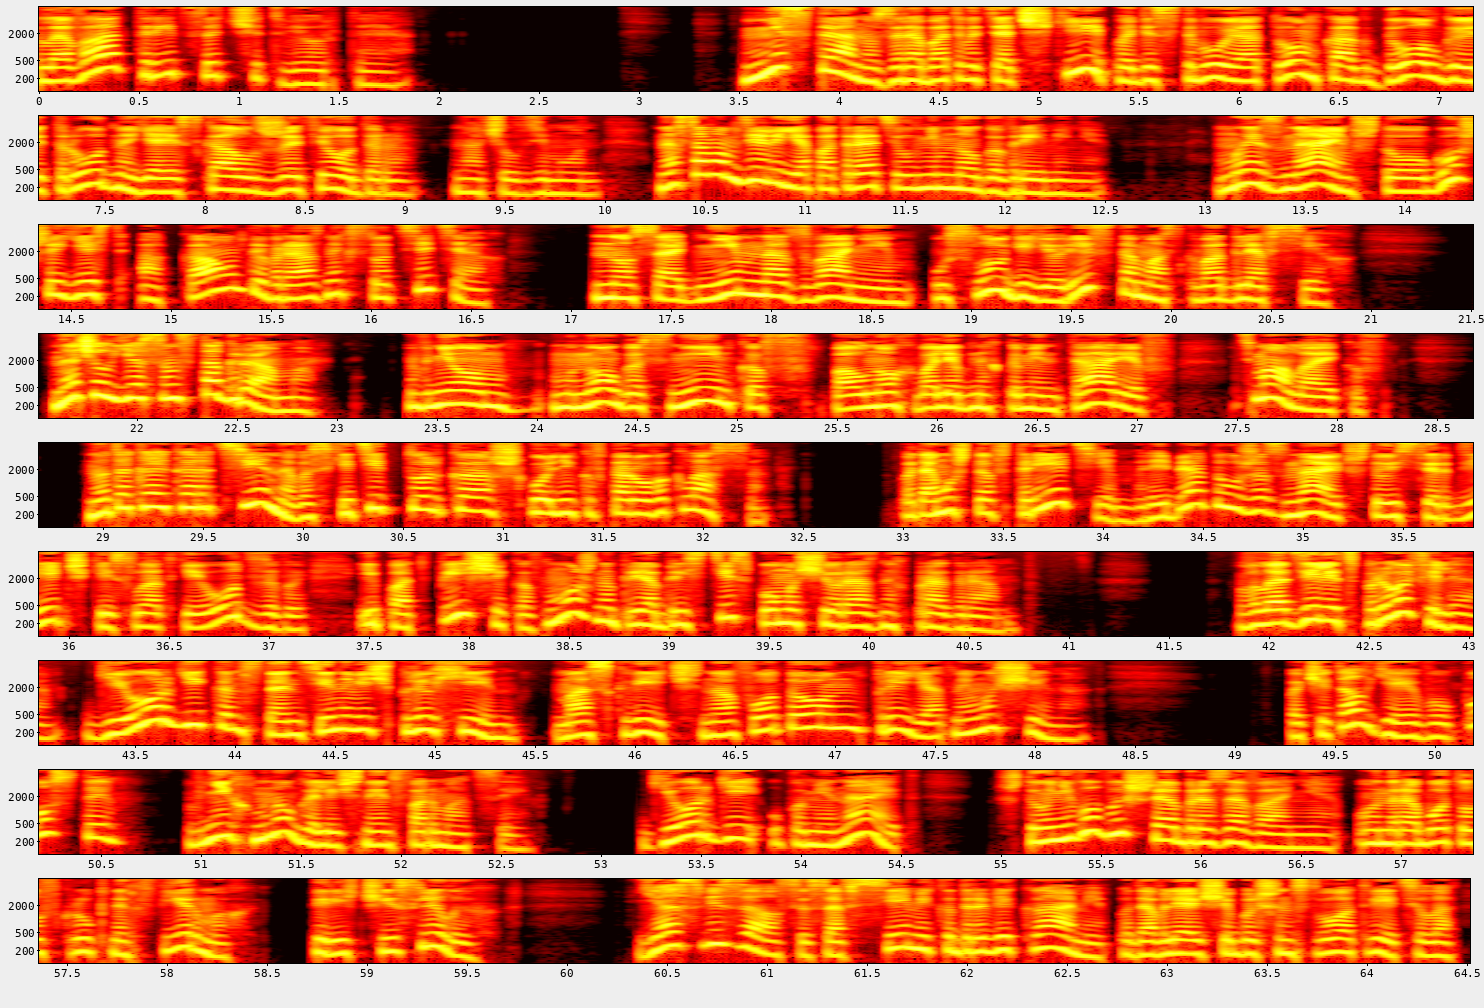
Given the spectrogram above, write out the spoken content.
Глава 34. «Не стану зарабатывать очки, повествуя о том, как долго и трудно я искал лже-Фёдора», — начал Димон. «На самом деле я потратил немного времени. Мы знаем, что у Гоши есть аккаунты в разных соцсетях, но с одним названием «Услуги юриста Москва для всех». Начал я с Инстаграма. В нем много снимков, полно хвалебных комментариев, тьма лайков. Но такая картина восхитит только школьника второго класса. Потому что в третьем ребята уже знают, что и сердечки, и сладкие отзывы, и подписчиков можно приобрести с помощью разных программ. Владелец профиля — Георгий Константинович Плюхин, москвич, на фото он приятный мужчина. Почитал я его посты, в них много личной информации. Георгий упоминает, что у него высшее образование, он работал в крупных фирмах, перечислил их. Я связался со всеми кадровиками, подавляющее большинство ответило.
